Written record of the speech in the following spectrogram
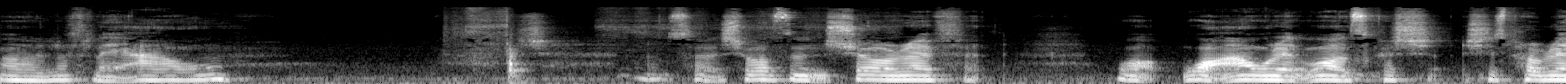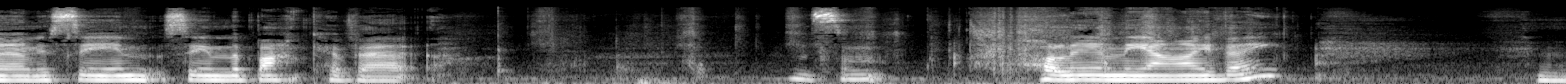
Oh, lovely owl. So she wasn't sure of what what owl it was because she's probably only seen seen the back of it. And some holly and the ivy. Hmm.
